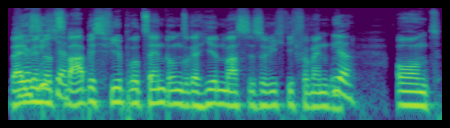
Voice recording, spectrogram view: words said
Weil Ja, wir nur sicher. 2 bis 4 Prozent unserer Hirnmasse so richtig verwenden. Ja. Und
